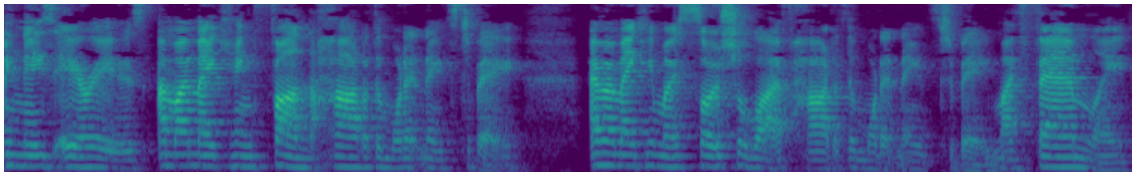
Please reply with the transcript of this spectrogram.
in these areas, am I making fun harder than what it needs to be? Am I making my social life harder than what it needs to be? My family,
